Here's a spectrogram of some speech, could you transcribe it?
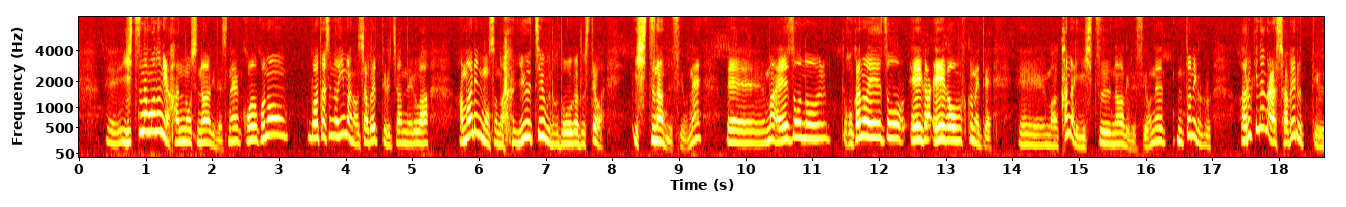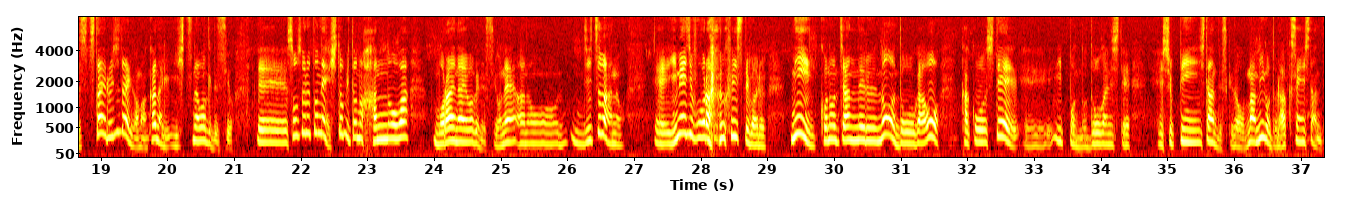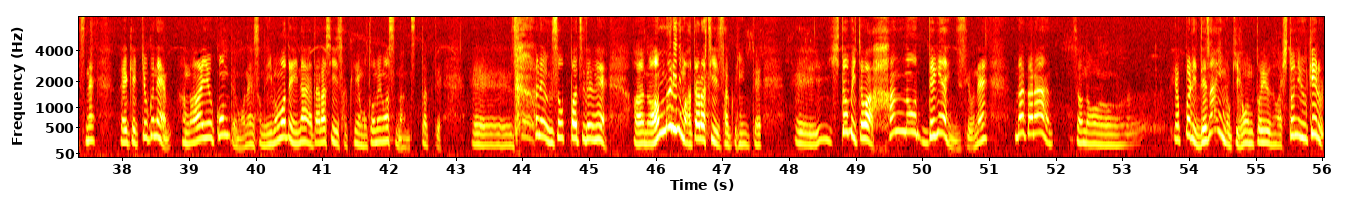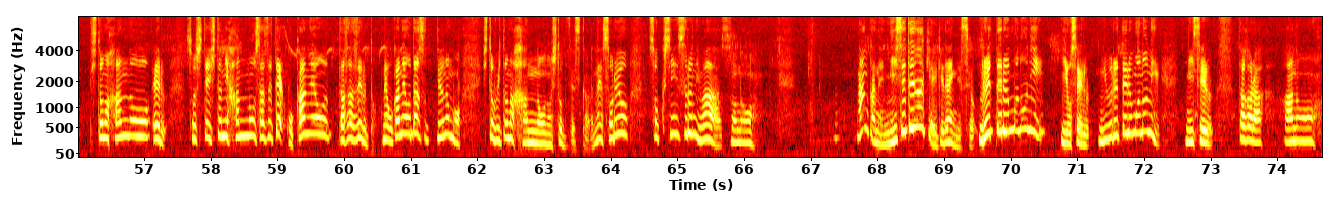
えー、異質なものには反応しないわけですね。このこの私の今の喋ってるチャンネルはあまりにもその YouTube の動画としては異質なんですよね。でまあ映像の他の映像映画映画を含めて、えー、まあ、かなり異質なわけですよね。とにかく歩きながら喋るっていうスタイル自体がまあかなり異質なわけですよ。でそうするとね人々の反応はもらえないわけですよね。あの実はあのえイメージフォーラムフェスティバルにこのチャンネルの動画を加工して、え1本の動画にして出品したんですけど、まあ、見事落選したんですね。え結局ねあのああいうコンペもねその今までにない新しい作品を求めますなんつったって、えー、それ嘘っぱちでねあのあんまりにも新しい作品って、えー、人々は反応できないんですよね。だからそのやっぱりデザインの基本というのは人に受ける人の反応を得る。そして人に反応させてお金を出させると、ね、お金を出すっていうのも人々の反応の一つですからね。それを促進するにはそのなんかね似せてなきゃいけないんですよ。売れてるものに寄せる。売れてるものに似せるだからあの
